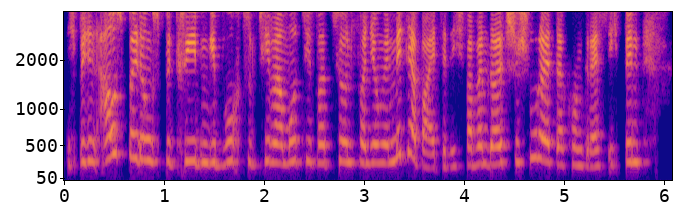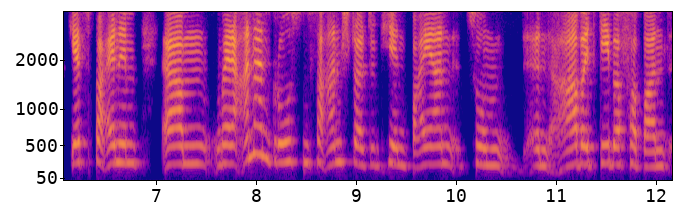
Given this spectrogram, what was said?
Ich bin in Ausbildungsbetrieben gebucht zum Thema Motivation von jungen Mitarbeitern. Ich war beim Deutschen Schulleiterkongress. Ich bin jetzt bei einem ähm, bei einer anderen großen Veranstaltung hier in Bayern zum äh, Arbeitgeberverband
